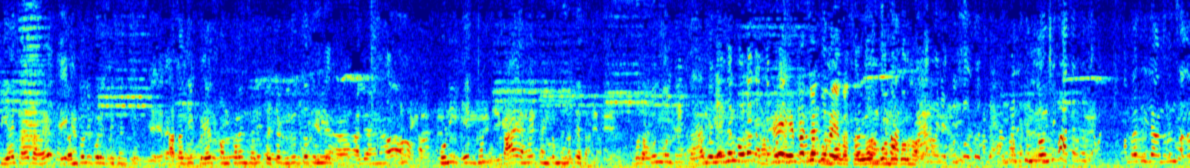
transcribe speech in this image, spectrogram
पी आय साहेब आहे धनतोली पोलीस स्टेशनचे. आता जी प्रेस कॉन्फरन्स झाली त्याच्या विरुद्ध तुम्ही आले आहे ना. कोणी एक जण काय आहे त्यांचं म्हणणं ते सांगा. बोला. कोण बोलते एक जण बोला एकच जण बोला सगळेजण गोंधळ करू नका. आम्हाला दोनशे बहात्तर दिवस अंबाझरीला आंदोलन झालं.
